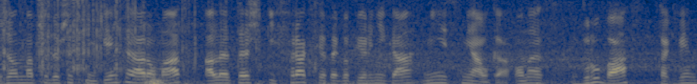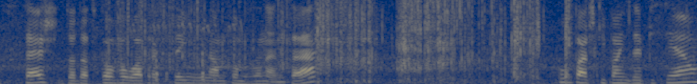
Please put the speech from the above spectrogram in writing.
że on ma przede wszystkim piękny aromat, ale też i frakcja tego piernika nie jest miałka. Ona jest gruba, tak więc też dodatkowo uatrakcyjni nam tą zanętę. Pół paczki pain d'épicien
